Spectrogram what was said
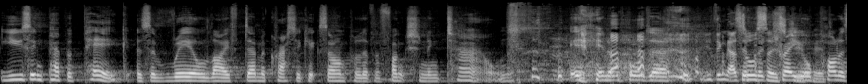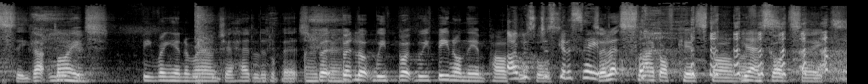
using Peppa Pig as a real life democratic example of a functioning town in order You think that's to also portray your policy, that you? might be ringing around your head a little bit. Okay. But, but look, we've, but we've been on the impartial I was course, just gonna say- So let's slag off Keir Starmer, Yes. for God's sakes.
